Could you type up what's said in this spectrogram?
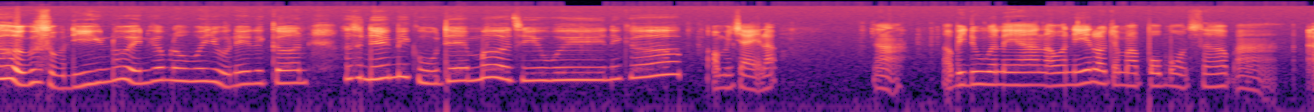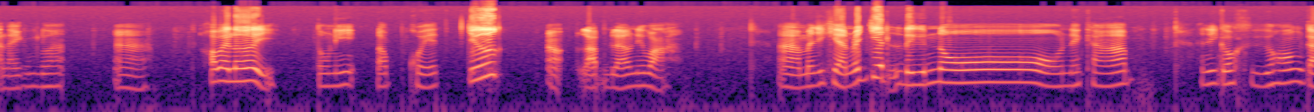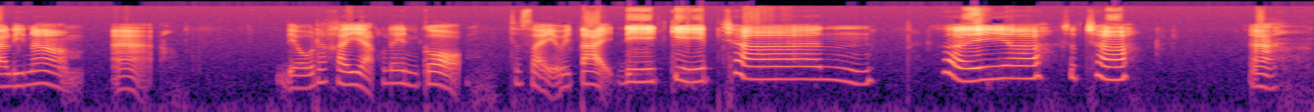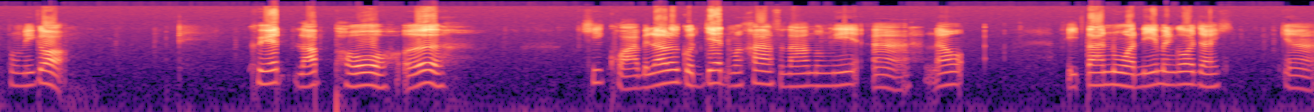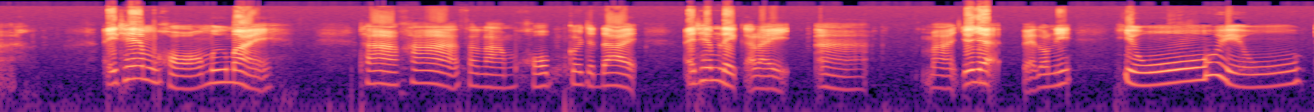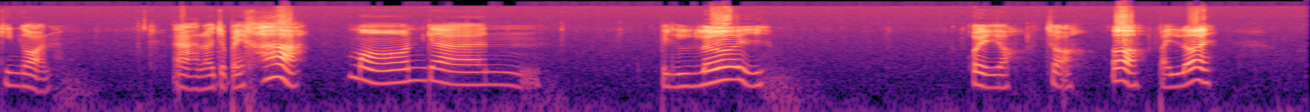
เออก็สวัสดีด้วยนะครับเรามาอยู่ในรายการฮัสเนมิกูเทมเมอร์ทีวีนะครับเอาไม่ใช่ละอ่าเราไปดูกันเลยฮะแล้ววันนี้เราจะมาโปรโมทเซิร์ฟอ่า อะไรก็ไม่รู้ฮะอ่า เข้าไปเลย ตรงนี้รับเควสจึ๊กอะรับแล้วนี่ว่าอ่า มันจะเขียนว่าเจ็ดหรือโนนะครับ อันนี้ก็คือห้องการีนาอ่า เดี๋ยวถ้าใครอยากเล่นก็จะใส่ไว้ใต้ดีกิฟชันเฮ้ยอะชัดชาอะ ตรงนี้ก็เควสรับโพเออ คลิกขวาไปแล้วแล้วกดเจ็ดมาฆ่าสลามตรงนี้ อ่า แล้วไอตาหนวดนี้มันก็จะ อ่า ไอเทมของมือใหม่ ถ้าฆ่าสลามครบก็จะได้ ไอเทมเหล็กอะไร อ่า มาเยอะแยะ แต่ตอนนี้ หิว หิว กินก่อน อ่า เราจะไปฆ่าหมอนกัน ไปเลยโอ้ยอะจ้ะเออ ไปเลย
